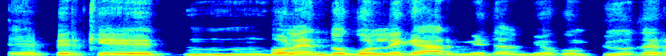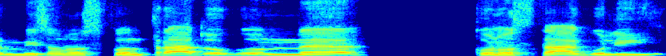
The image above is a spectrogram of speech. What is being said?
eh, perché mh, volendo collegarmi dal mio computer mi sono scontrato con, eh, con ostacoli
